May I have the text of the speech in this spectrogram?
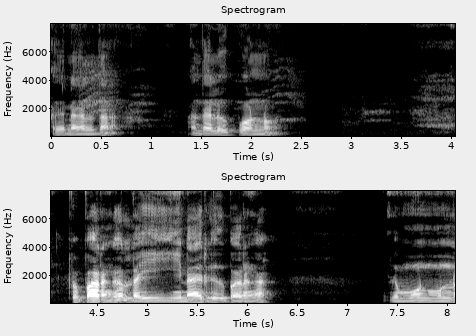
அதனால தான் அந்த அளவுக்கு போடணும். இப்போ பாருங்கள் லைனாக இருக்குது பாருங்கள் இது மூணு முன்ன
